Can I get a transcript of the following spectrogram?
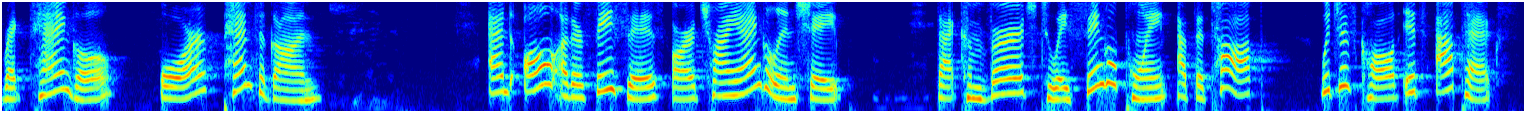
rectangle, or pentagon and all other faces are triangle in shape that converge to a single point at the top, which is called its apex.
